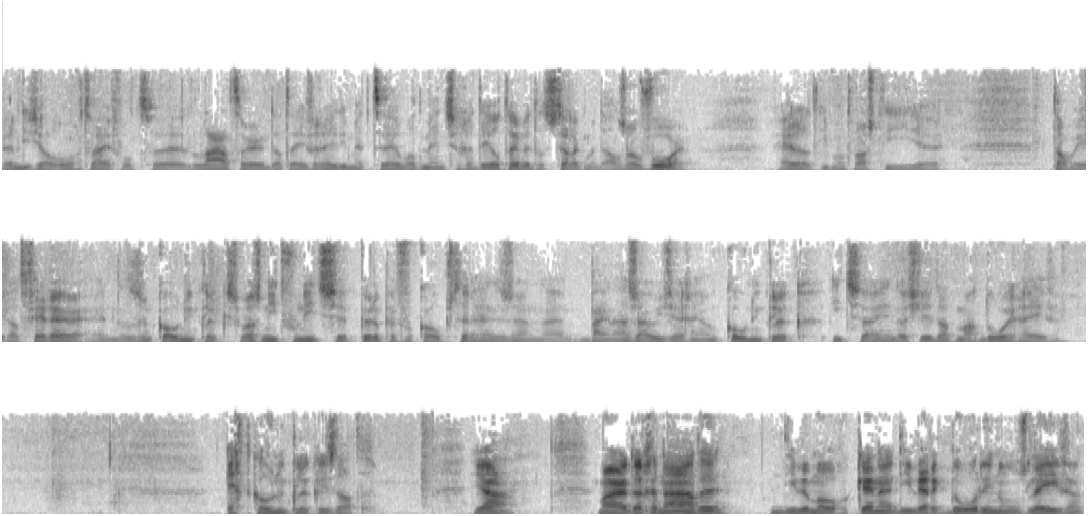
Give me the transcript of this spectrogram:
En die zal ongetwijfeld uh, later dat evangelie met heel wat mensen gedeeld hebben. Dat stel ik me dan zo voor. He, dat iemand was die dan weer wat verder. En dat is een koninklijk, ze was niet voor niets uh, purperverkoopster. Hè. Dus een, uh, bijna zou je zeggen een koninklijk iets. Hè, als je dat mag doorgeven. Echt koninklijk is dat. Ja, maar de genade die we mogen kennen, die werkt door in ons leven.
